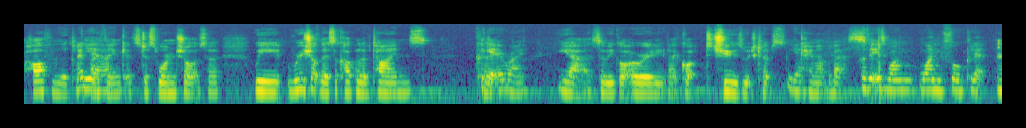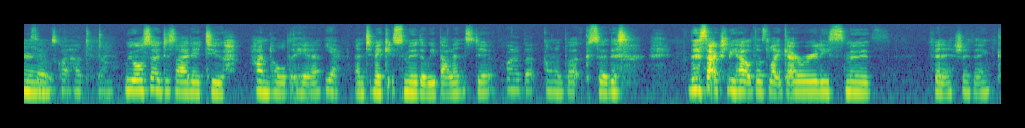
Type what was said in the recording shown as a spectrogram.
half of the clip. I think it's just one shot. So we reshot this a couple of times. To get it right, Yeah, so we got already like got to choose which clips Yeah. came out the best. because it is one one full clip, so Mm. it was quite hard to film We also decided to hand hold it here. Yeah. And to make it smoother, we balanced it on a book. on a book. So this this actually helped us like get a really smooth finish. I think.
